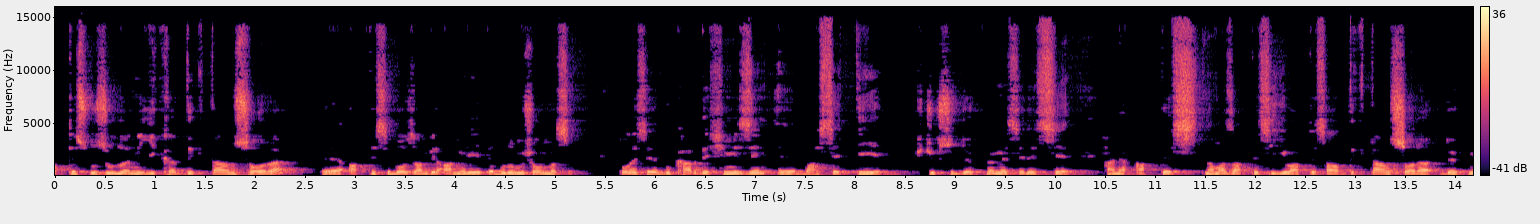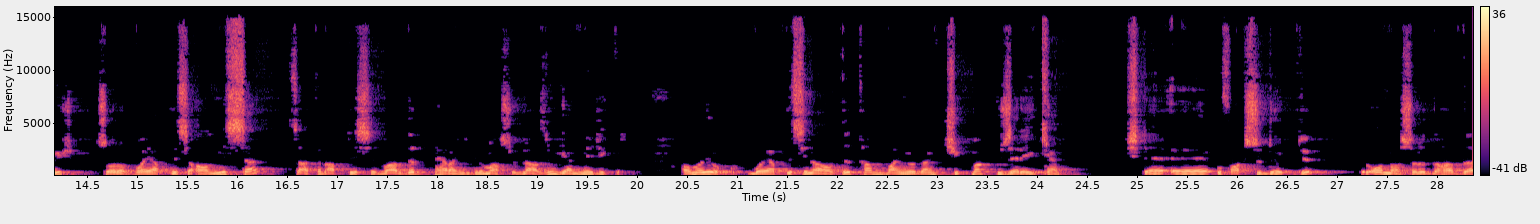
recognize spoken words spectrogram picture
abdest uzuvlarını yıkadıktan sonra e, abdesti bozan bir ameliyete bulunmuş olması. Dolayısıyla bu kardeşimizin e, bahsettiği küçük su dökme meselesi hani abdest, namaz abdesti gibi abdest aldıktan sonra dökmüş, sonra boy abdesti almışsa zaten abdesti vardır, herhangi bir mahsur lazım gelmeyecektir. Ama yok, boy abdestini aldı, tam banyodan çıkmak üzereyken işte e, ufak su döktü. Ondan sonra daha da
